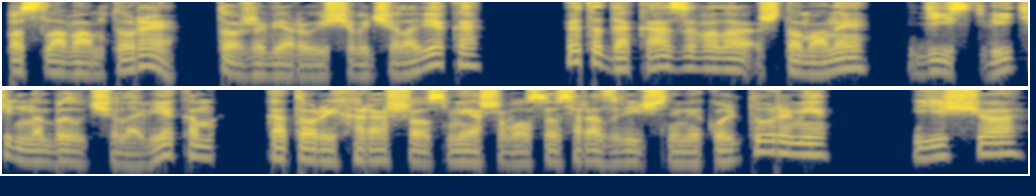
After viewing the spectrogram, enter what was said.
По словам Туре, тоже верующего человека, это доказывало, что Мане действительно был человеком, который хорошо смешивался с различными культурами еще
